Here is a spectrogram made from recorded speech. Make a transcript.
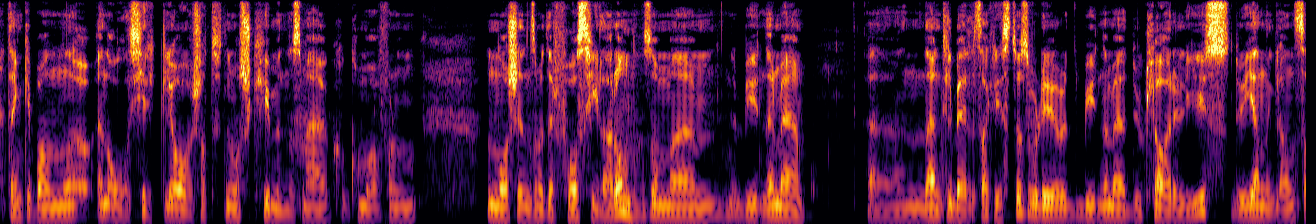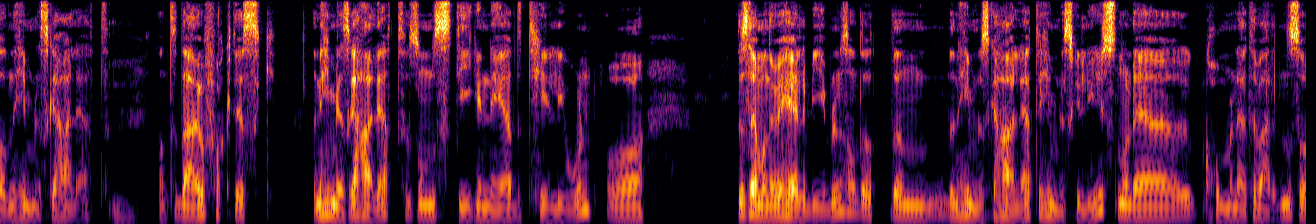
Jeg tenker på en, en oldkirkelig oversatt til norsk hymne som jeg kom over for noen, noen år siden, som heter Få Silaron, som uh, begynner med uh, Det er en tilbedelse av Kristus, hvor de begynner med 'Du klare lys, du gjenglans av den himmelske herlighet'. Mm. Det er jo faktisk den himmelske herlighet som stiger ned til jorden. og det ser man jo i hele Bibelen, sant? at den, den himmelske herlighet, det himmelske lys, når det kommer ned til verden, så,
